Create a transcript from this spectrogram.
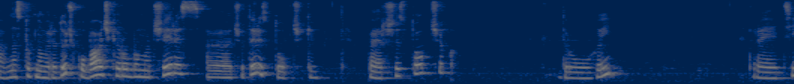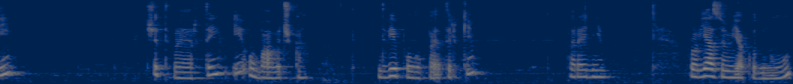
В наступному рядочку убавочки робимо через 4 стовпчики. Перший стовпчик, другий третій, четвертий і убавочка. Дві полупетельки передні. пров'язуємо як одну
